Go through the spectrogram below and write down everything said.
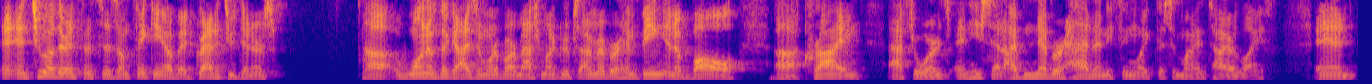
And, and two other instances I'm thinking of at gratitude dinners. Uh, one of the guys in one of our mastermind groups, I remember him being in a ball, uh, crying afterwards. And he said, I've never had anything like this in my entire life. And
